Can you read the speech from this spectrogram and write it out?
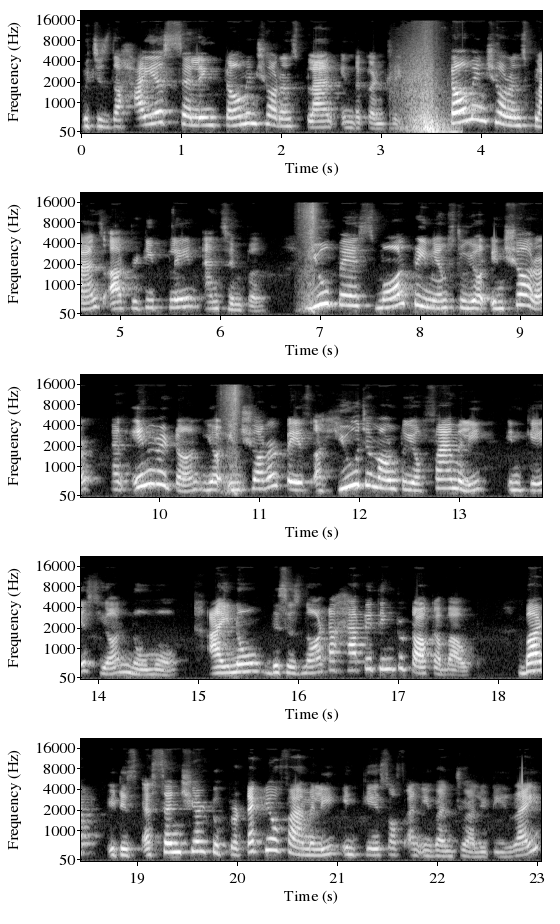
which is the highest selling term insurance plan in the country. Term insurance plans are pretty plain and simple. You pay small premiums to your insurer and in return your insurer pays a huge amount to your family in case you're no more. I know this is not a happy thing to talk about, but it is essential to protect your family in case of an eventuality, right?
